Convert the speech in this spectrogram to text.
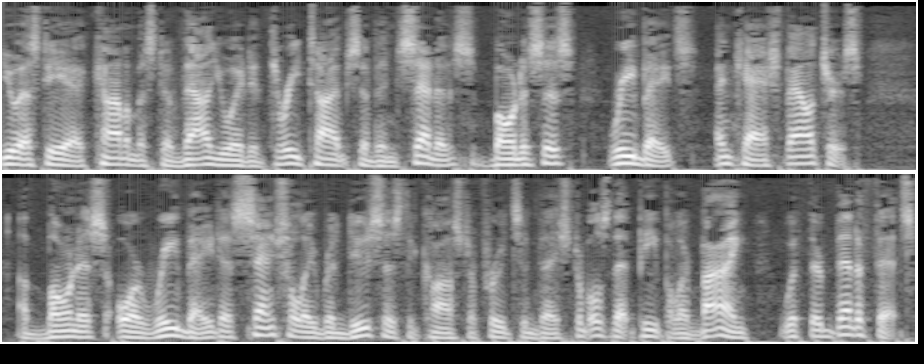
USDA economists evaluated three types of incentives, bonuses, rebates, and cash vouchers. A bonus or rebate essentially reduces the cost of fruits and vegetables that people are buying with their benefits.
